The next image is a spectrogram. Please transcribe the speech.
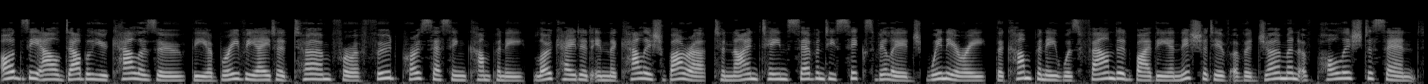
Oddział w Kaliszu the abbreviated term for a food processing company, located in the Kalisz borough to 1976 village Winiary. the company was founded by the initiative of a German of Polish descent.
